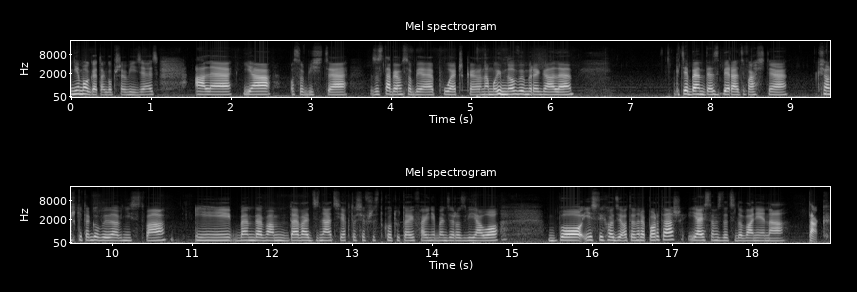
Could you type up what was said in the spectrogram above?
nie mogę tego przewidzieć, ale ja osobiście zostawiam sobie półeczkę na moim nowym regale, gdzie będę zbierać właśnie książki tego wydawnictwa i będę Wam dawać znać, jak to się wszystko tutaj fajnie będzie rozwijało, bo jeśli chodzi o ten reportaż, ja jestem zdecydowanie na tak.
